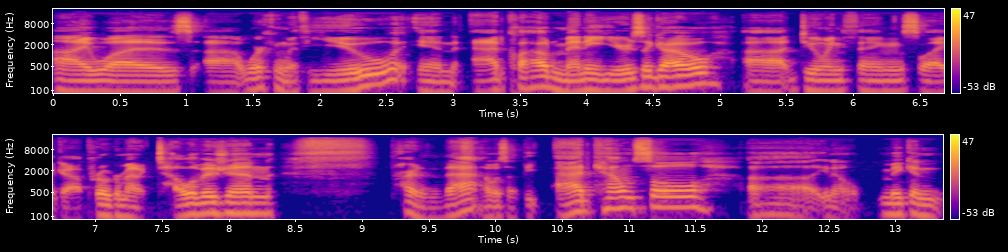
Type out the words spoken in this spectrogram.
I was uh, working with you in Ad Cloud many years ago, uh, doing things like uh, programmatic television. Prior to that, I was at the Ad Council, uh, you know, making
